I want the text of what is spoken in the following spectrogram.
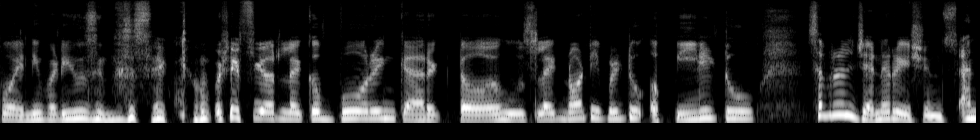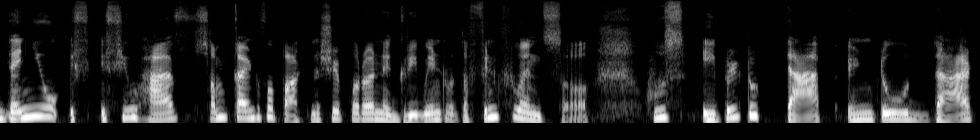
for anybody who's in this sector, but if you're like a boring character who's like not able to appeal to several generations, and then you, if if you have some kind of a partnership or an agreement with a influencer who's able to tap into that,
